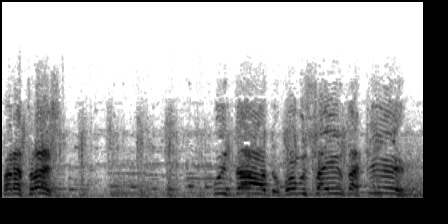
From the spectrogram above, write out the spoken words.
Para trás! Cuidado, vamos sair daqui!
